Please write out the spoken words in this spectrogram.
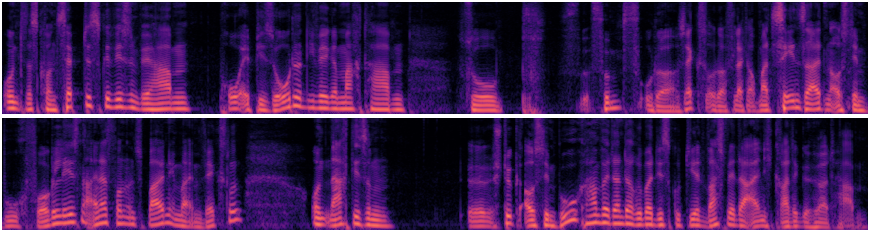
Und das Konzept ist gewesen, wir haben pro Episode, die wir gemacht haben, so fünf oder sechs oder vielleicht auch mal zehn Seiten aus dem Buch vorgelesen, einer von uns beiden immer im Wechsel. Und nach diesem äh, Stück aus dem Buch haben wir dann darüber diskutiert, was wir da eigentlich gerade gehört haben.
